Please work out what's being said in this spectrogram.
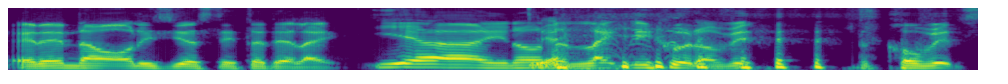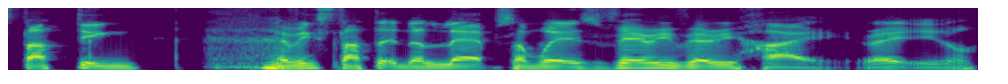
And then now all these years later, they're like, yeah, you know, the likelihood of it, the COVID starting, having started in a lab somewhere is very, very high, right? You know,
